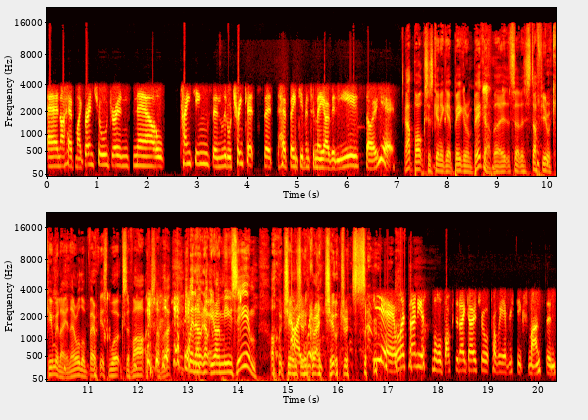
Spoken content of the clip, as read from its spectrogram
And I have my grandchildren's now paintings and little trinkets that have been given to me over the years. So, yeah. That box is going to get bigger and bigger, but it's uh, the stuff you're accumulating. They're all the various works of art and stuff like that. You might open up your own museum of children and grandchildren. So Yeah, well, it's only a small box that I go through it probably every six months. And,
